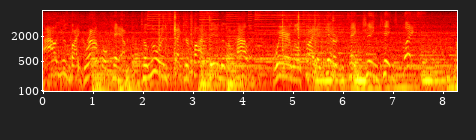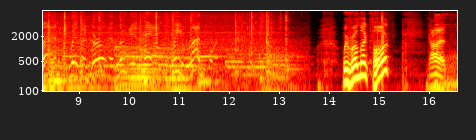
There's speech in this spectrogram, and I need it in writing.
I'll use my grapple cam to lure Inspector Fox into the palace, where we'll try to get her to take Jing King's place. Then, with the girl and loot in hand, we run for it. We run like fuck? Got it.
